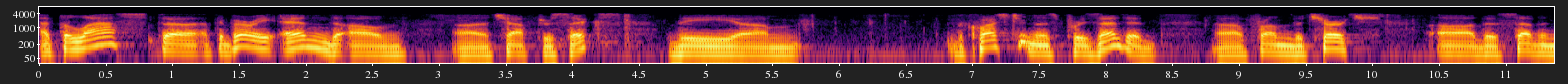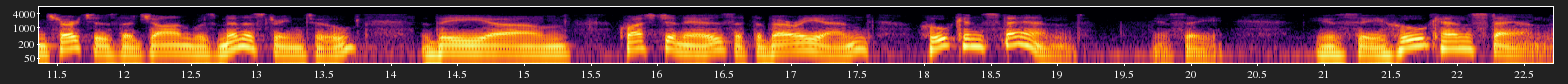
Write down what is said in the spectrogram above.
at the last, uh, at the very end of uh, chapter six, the um, the question is presented uh, from the church, uh, the seven churches that John was ministering to. The um, question is at the very end, who can stand? You see, you see, who can stand?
